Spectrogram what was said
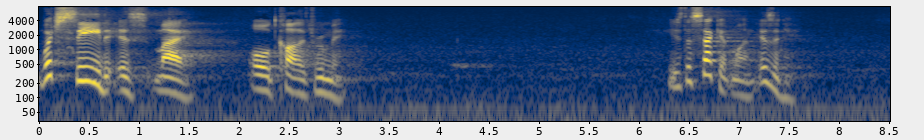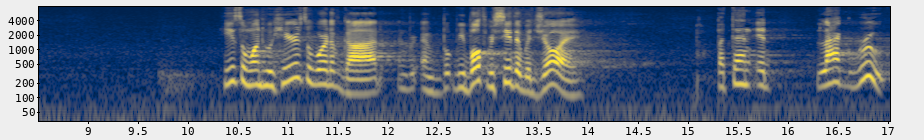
Which seed is my old college roommate? He's the second one, isn't he? He's the one who hears the word of God, and, and we both receive it with joy. But then it lacked root,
